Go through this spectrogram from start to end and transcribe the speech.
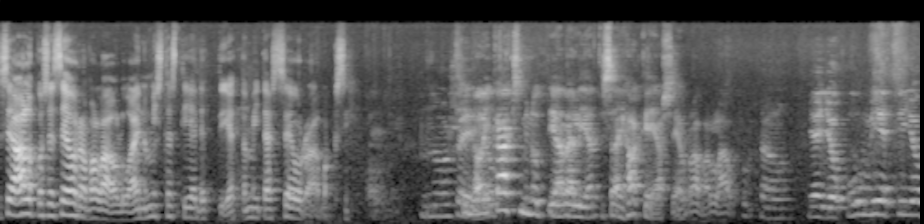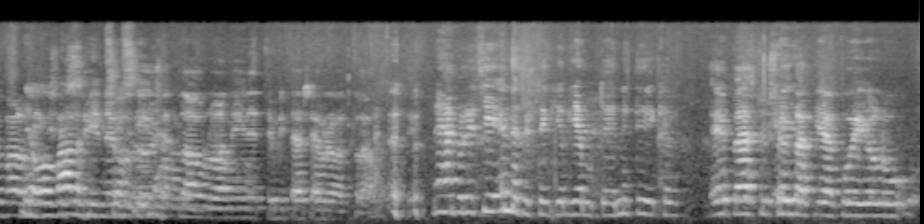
se alkoi se seuraava laulu aina? Mistä tiedettiin, että mitä seuraavaksi? No se Siinä oli kaksi minuuttia väliä, että sai hakea seuraavan laulun. Joo. Ja joku mietti jo valmiiksi, Joo, valmiiksi sinne, kun siinä. toiset laulaa niin, että mitä seuraavat laulettiin. Nehän pyrittiin ennätysten kirjaan, mutta ei ne tiedä. Ei päästy sen takia, kun ei ollut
